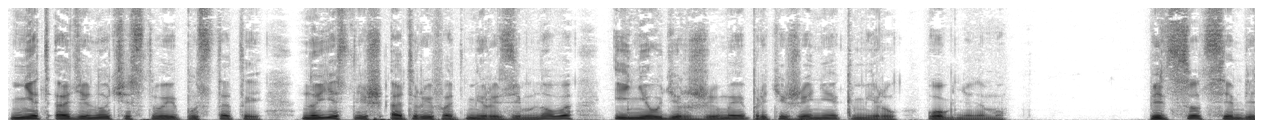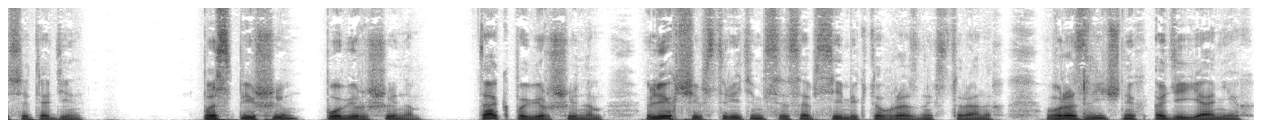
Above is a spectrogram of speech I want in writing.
нет одиночества и пустоты, но есть лишь отрыв от мира земного и неудержимое притяжение к миру огненному. 571. Поспешим по вершинам. Так по вершинам легче встретимся со всеми, кто в разных странах, в различных одеяниях,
